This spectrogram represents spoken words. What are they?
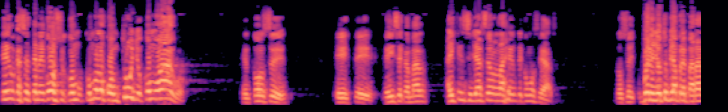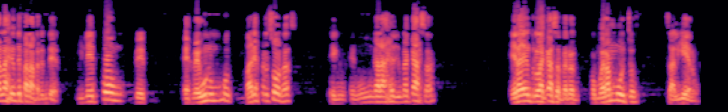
tengo que hacer este negocio. ¿Cómo, cómo lo construyo? ¿Cómo hago? Entonces, este, me dice Kamal, hay que enseñárselo a la gente cómo se hace. Entonces, bueno, yo te voy a preparar a la gente para aprender. Y le pongo, me, reúno varias personas en, en, un garaje de una casa. Era dentro de la casa, pero como eran muchos, salieron.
